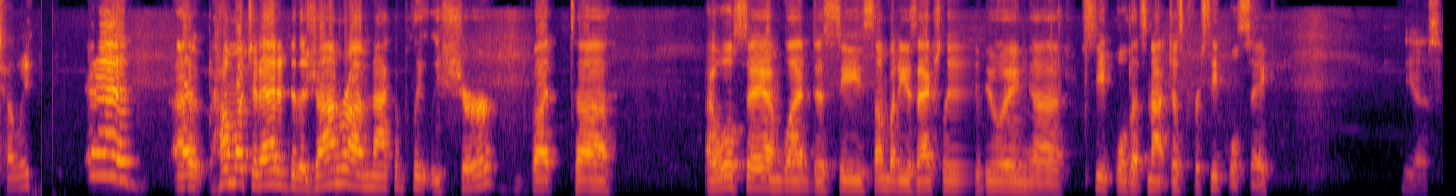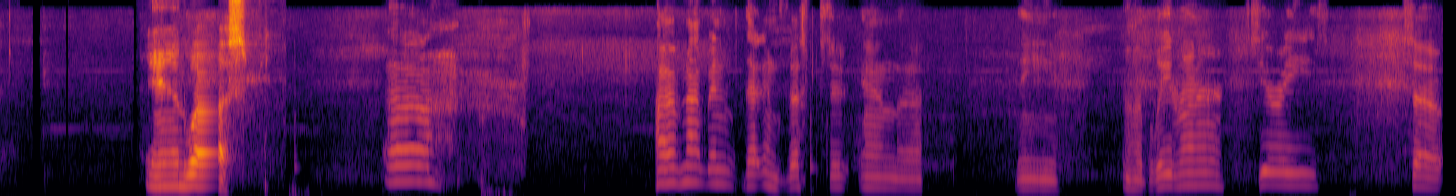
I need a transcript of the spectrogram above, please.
Telly. Eh, uh, how much it added to the genre, I'm not completely sure, but uh, I will say I'm glad to see somebody is actually doing a sequel that's not just for sequel's sake. Yes. And Wes. Uh, I have not been that invested in the the uh, Blade Runner series, so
